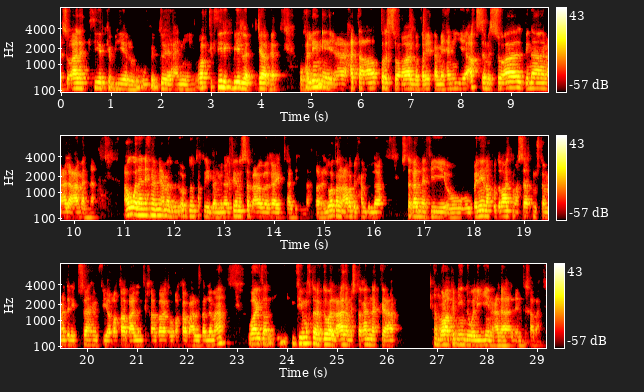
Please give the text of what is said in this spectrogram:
سؤالك كثير كبير وبده يعني وقت كثير كبير للإجابة. وخليني حتى اطر السؤال بطريقة مهنية. أقسم السؤال بناء على عملنا. اولا إحنا بنعمل بالأردن تقريبا من 2007 لغاية هذه اللحظة، الوطن العربي الحمد لله اشتغلنا فيه وبنينا قدرات مؤسسات المجتمع المدني تساهم في الرقابة على الانتخابات والرقابة على البرلمان. وأيضا في مختلف دول العالم اشتغلنا كمراقبين دوليين على الانتخابات.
